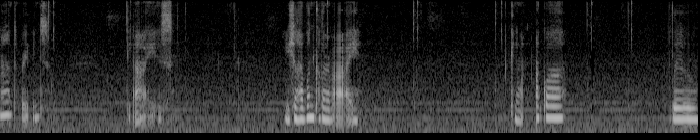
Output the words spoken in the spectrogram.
Not the braids. The eyes. You shall have one color of eye. Can you want aqua? Blue.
